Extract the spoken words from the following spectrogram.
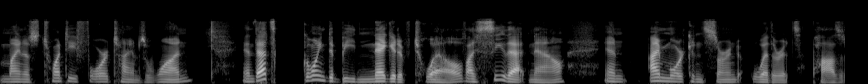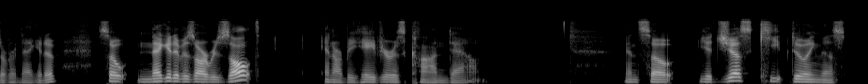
minus 24 times 1. And that's going to be negative 12. I see that now. And I'm more concerned whether it's positive or negative. So negative is our result, and our behavior is con down. And so you just keep doing this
